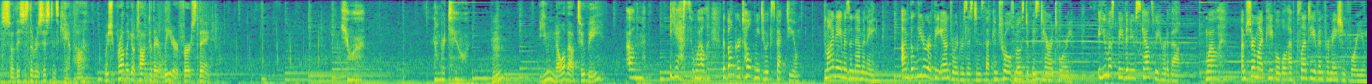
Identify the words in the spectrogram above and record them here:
So this is the resistance camp, huh? We should probably go talk to their leader first thing. You're... number two. Hmm? You know about 2B? Um, yes, well, the bunker told me to expect you. My name is Anemone. I'm the leader of the android resistance that controls most of this territory. You must be the new scouts we heard about. Well, I'm sure my people will have plenty of information for you.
